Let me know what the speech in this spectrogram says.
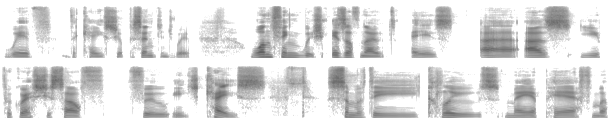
with the case you're presented with. One thing which is of note is uh, as you progress yourself through each case, some of the clues may appear from a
